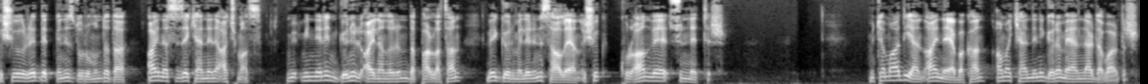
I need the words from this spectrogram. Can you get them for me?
ışığı reddetmeniz durumunda da ayna size kendini açmaz. Müminlerin gönül aynalarını da parlatan ve görmelerini sağlayan ışık Kur'an ve sünnettir. Mütemadiyen aynaya bakan ama kendini göremeyenler de vardır.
